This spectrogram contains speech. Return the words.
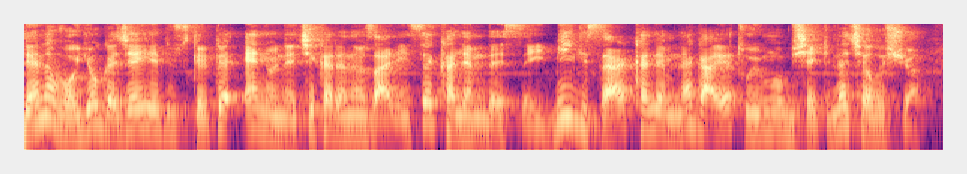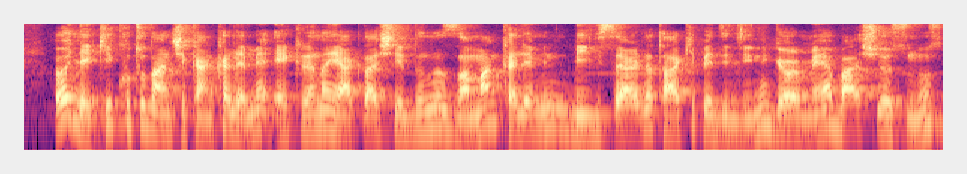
Lenovo Yoga C740'ı en öne çıkaran özelliği ise kalem desteği. Bilgisayar kalemle gayet uyumlu bir şekilde çalışıyor. Öyle ki kutudan çıkan kalemi ekrana yaklaştırdığınız zaman kalemin bilgisayarda takip edildiğini görmeye başlıyorsunuz.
